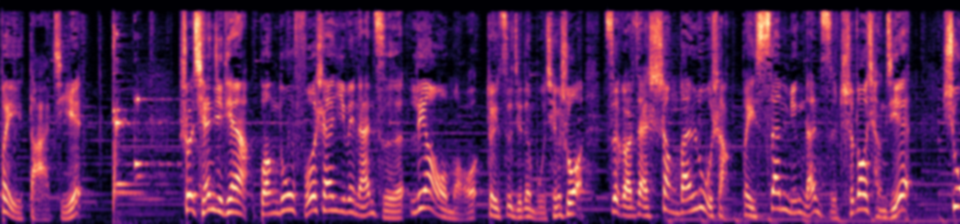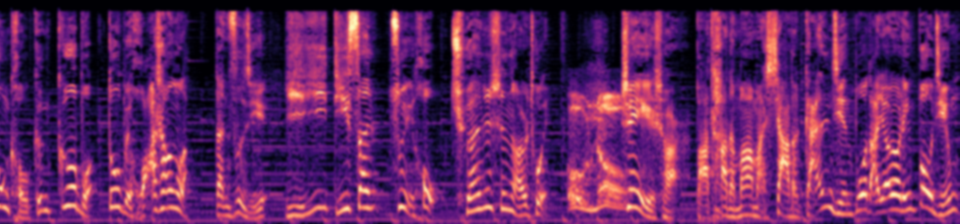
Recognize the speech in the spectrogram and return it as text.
被打劫。说前几天啊，广东佛山一位男子廖某对自己的母亲说，自个儿在上班路上被三名男子持刀抢劫。胸口跟胳膊都被划伤了，但自己以一敌三，最后全身而退。这事儿把他的妈妈吓得赶紧拨打幺幺零报警。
